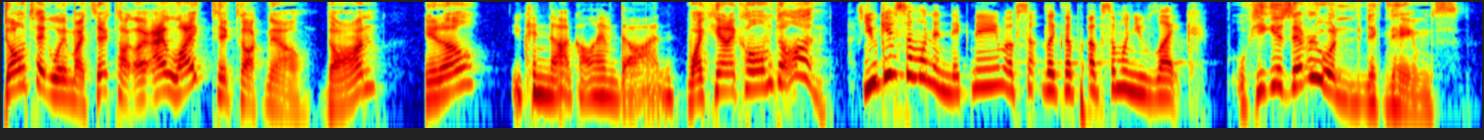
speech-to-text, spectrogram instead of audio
Don't take away my TikTok. Like I like TikTok now, Don. You know You cannot call him Don. why can't I call him Don? You give someone a nickname of some, like the, of someone you like. Well, he gives everyone nicknames.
